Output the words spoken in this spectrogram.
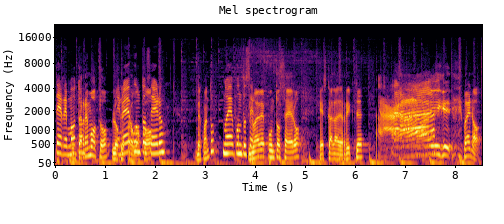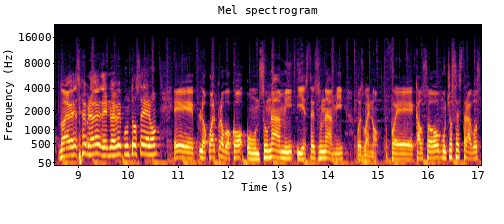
terremoto, un terremoto lo que provocó... ¿De cuánto? 9.0. 9.0, escala de Richter. bueno, 9, de 9.0, eh, lo cual provocó un tsunami y este tsunami, pues bueno, fue causó muchos estragos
